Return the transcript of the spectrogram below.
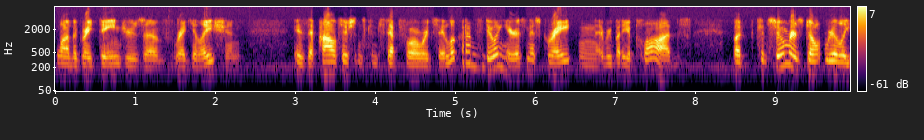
one of the great dangers of regulation, is that politicians can step forward, say, "Look what I'm doing here! Isn't this great?" and everybody applauds. But consumers don't really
